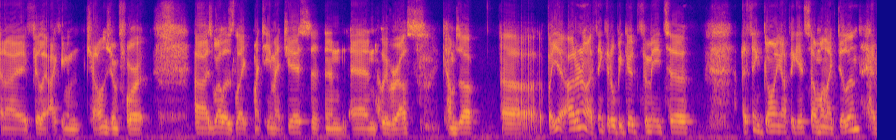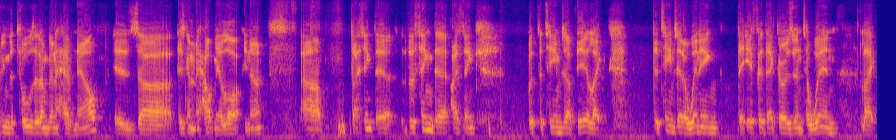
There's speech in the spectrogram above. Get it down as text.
and I feel like I can challenge him for it, uh, as well as like my teammate Jess and and whoever else comes up. Uh, but yeah, I don't know. I think it'll be good for me to. I think going up against someone like Dylan, having the tools that I'm going to have now is uh, is going to help me a lot. You know, um, I think that the thing that I think with the teams up there, like the teams that are winning, the effort that goes into win, like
